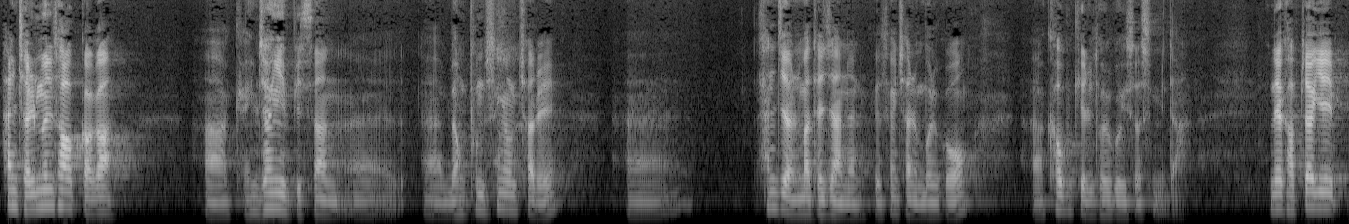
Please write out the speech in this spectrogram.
한 젊은 사업가가 아, 굉장히 비싼 명품 승용차를 산지 얼마 되지 않은 그 승용차를 몰고 아, 커브길을 돌고 있었습니다. 근데 갑자기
